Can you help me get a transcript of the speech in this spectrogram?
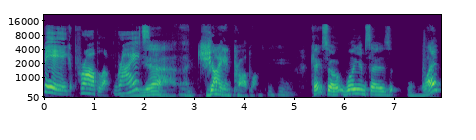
big problem, right? Yeah, a giant problem. Mm-hmm. Okay, so William says, What?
